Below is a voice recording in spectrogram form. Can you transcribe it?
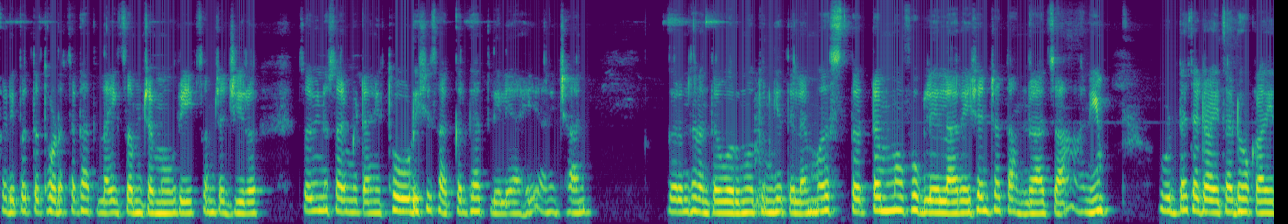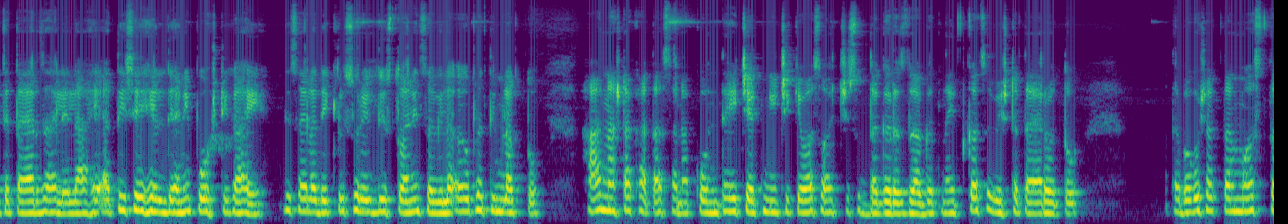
कढीपत्ता थोडासा घातला एक चमचा मोहरी एक चमचा जिरं. चवीनुसार मीठ आणि थोडीशी साखर घातलेली आहे आणि छान गरम झाल्यानंतर वरून ओतून घेतलेला आहे मस्त टम्म फुगलेला रेशनच्या तांदळाचा आणि उडदाच्या डाळीचा ढोकळा इथे तयार झालेला आहे. अतिशय हेल्दी आणि पौष्टिक आहे. दिसायला देखील सुरेख दिसतो आणि चवीला अप्रतिम लागतो. हा नाश्ता खात असताना कोणत्याही चटणीची किंवा सॉसची सुद्धा गरज लागत नाही. इतका चविष्ट तयार होतो. तर बघू शकता मस्त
